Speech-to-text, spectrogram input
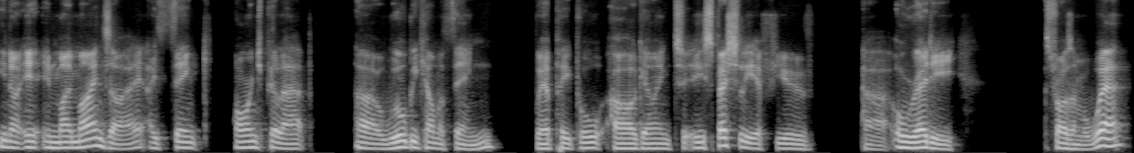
you know, in, in my mind's eye, I think Orange Pill app uh, will become a thing where people are going to, especially if you've uh, already, as far as I'm aware,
